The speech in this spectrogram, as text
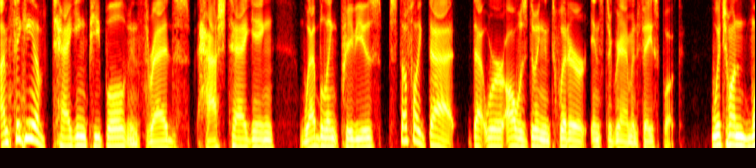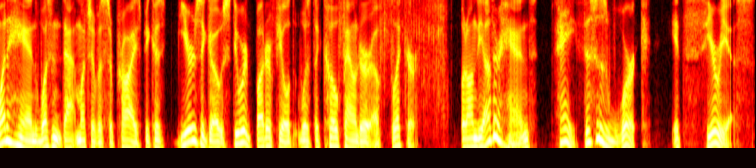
I'm thinking of tagging people in threads, hashtagging, web link previews, stuff like that, that we're always doing in Twitter, Instagram, and Facebook. Which, on one hand, wasn't that much of a surprise because years ago, Stuart Butterfield was the co founder of Flickr. But on the other hand, hey, this is work, it's serious.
